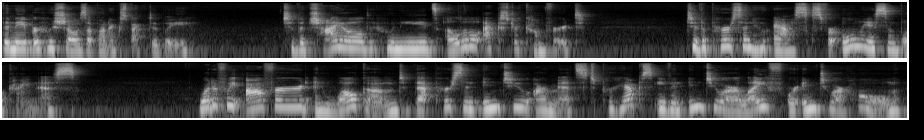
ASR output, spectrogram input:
the neighbor who shows up unexpectedly, to the child who needs a little extra comfort, to the person who asks for only a simple kindness. What if we offered and welcomed that person into our midst, perhaps even into our life or into our home,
